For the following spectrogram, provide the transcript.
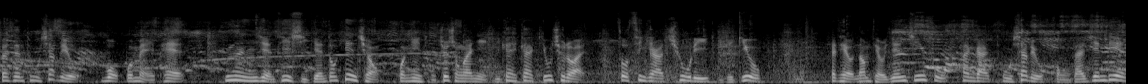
发生土石流，我不美拍。因为人体时间到现场，关键同最重要的一个一个救出来，做新嘅处理同急救。一条南条县政府判嘅土石流防灾演练，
